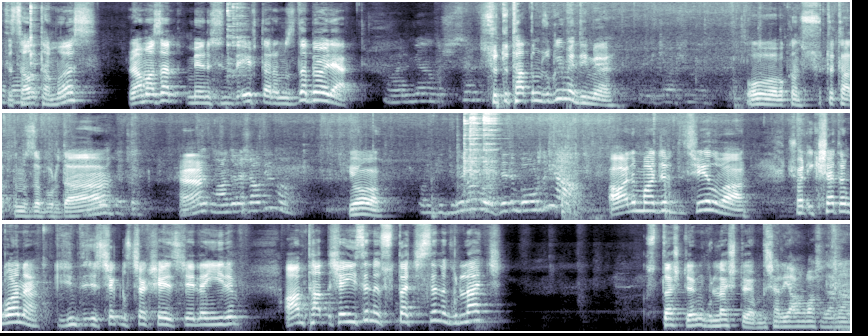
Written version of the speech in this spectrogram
İşte salatamız. Ramazan menüsünde iftarımızda böyle. Sütlü tatlımızı koymadı mı? Oo bakın sütlü tatlımız da burada. He? Mandıra çal değil mi? Yo. Dedim boğurdum ya. Alim mancar şey var. Şu an ikişer tane koyana. Şimdi ısıcak ısıcak şey şeyle yiyelim. Am tatlı şey yesene sütlaç yesene gulaç. Sütlaç diyorum gulaç diyorum. Dışarı yağmur başladı ha.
